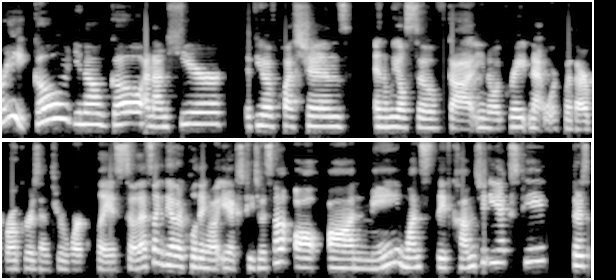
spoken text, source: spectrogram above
great, go, you know, go. And I'm here if you have questions. And we also got, you know, a great network with our brokers and through workplace. So that's like the other cool thing about EXP too. It's not all on me once they've come to EXP. There's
